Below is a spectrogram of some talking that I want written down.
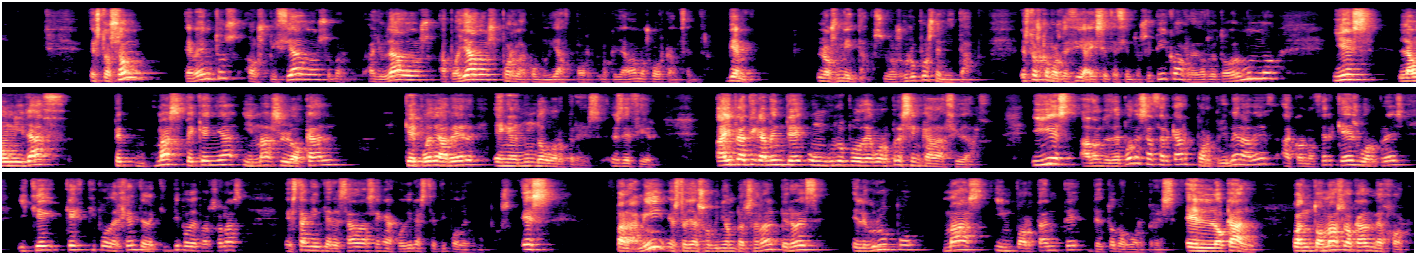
Estos son eventos auspiciados, ayudados, apoyados por la comunidad, por lo que llamamos WordCamp Central. Bien, los meetups, los grupos de meetup. Estos, como os decía, hay 700 y pico alrededor de todo el mundo y es la unidad más pequeña y más local que puede haber en el mundo WordPress. Es decir, hay prácticamente un grupo de WordPress en cada ciudad. Y es a donde te puedes acercar por primera vez a conocer qué es WordPress y qué, tipo de gente, de qué tipo de personas están interesadas en acudir a este tipo de grupos. Es, para mí, esto ya es opinión personal, pero es el grupo más importante de todo WordPress, el local. Cuanto más local, mejor.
